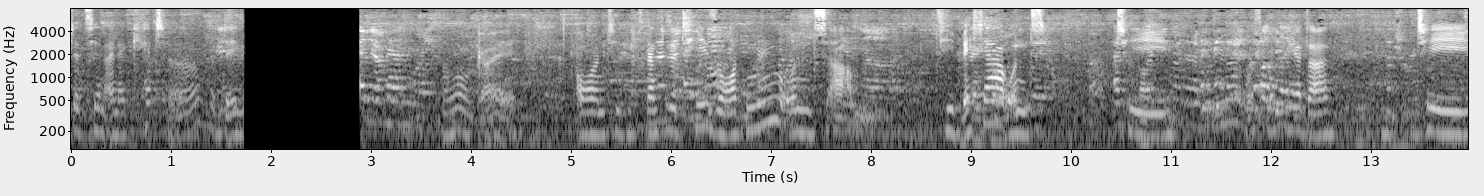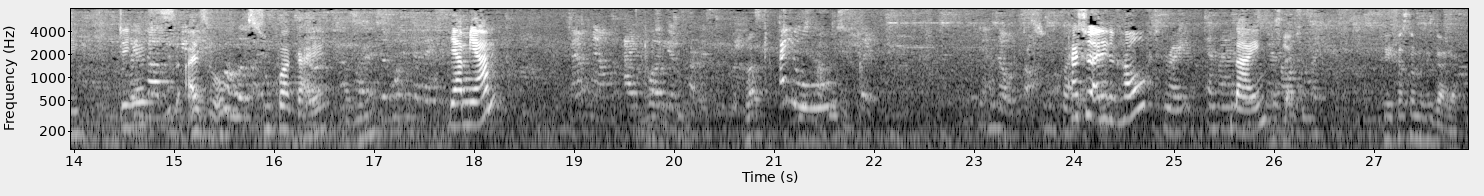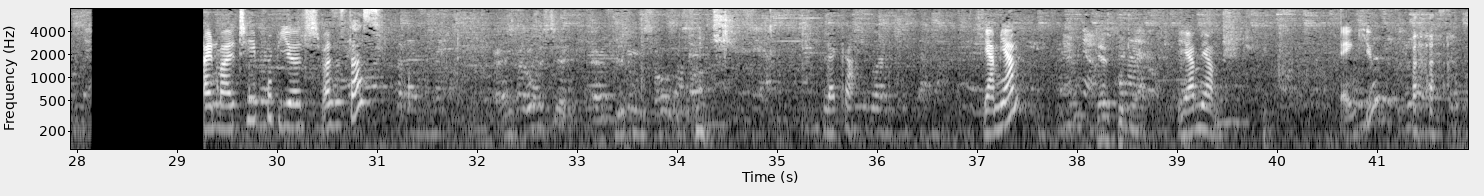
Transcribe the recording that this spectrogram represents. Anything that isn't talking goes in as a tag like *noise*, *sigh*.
lebt jetzt hier in einer Kette. David. Oh, geil. Und hier gibt es ganz viele Teesorten und ähm, Teebecher und Tee. Was man hier da? Tee-Dinges. Also super geil. Yam Yam? Hallo. Hast du eine gekauft? Nein. Tee fast noch ein bisschen geiler. Einmal Tee probiert. Was ist das? Empfehlung des Hauses. Lecker. Yam Yam? Der ist gut, ja. Yam Yam. Thank you. *laughs*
